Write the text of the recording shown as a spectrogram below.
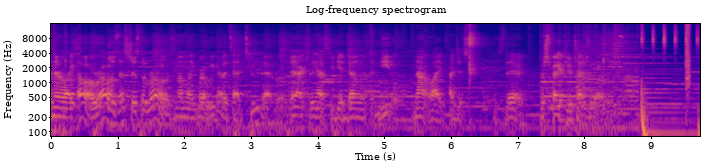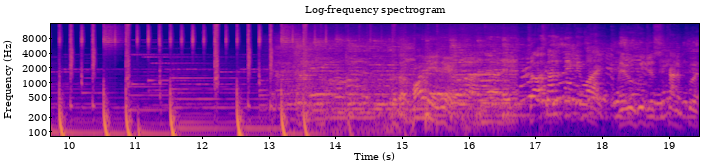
And they're like, oh, a rose, that's just a rose. And I'm like, bro, we gotta tattoo that rose. It actually has to get done with a needle, not like I just, it's there. Respect your tattoo artist. There's a party in here. So I was kind of thinking like maybe if we just kind of put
